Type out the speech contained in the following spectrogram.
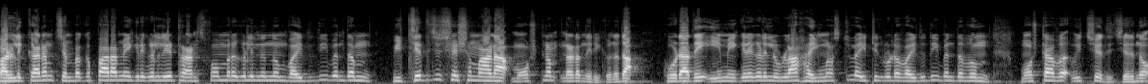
പള്ളിക്കാനം ചെമ്പകപ്പാറ മേഖലകളിലെ ട്രാൻസ്ഫോമറുകളിൽ നിന്നും വൈദ്യുതി ബന്ധം വിച്ഛേദിച്ച ശേഷമാണ് മോഷണം നടന്നിരിക്കുന്നത്. കൂടാതെ ഈ മേഖലകളിലുള്ള ഹൈമാസ്റ്റ് ലൈറ്റുകളുടെ വൈദ്യുതി ബന്ധവും മോഷ്ടാവ് വിച്ഛേദിച്ചിരുന്നു.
